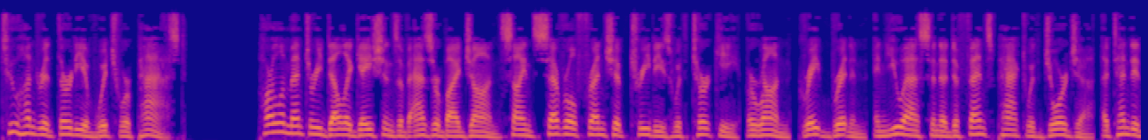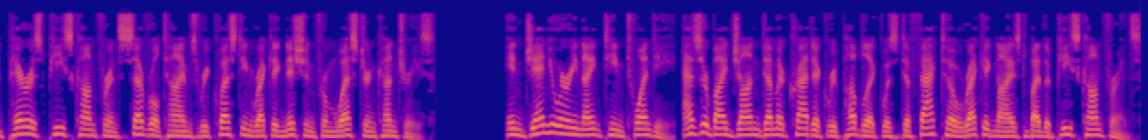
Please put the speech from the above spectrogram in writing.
230 of which were passed. Parliamentary delegations of Azerbaijan signed several friendship treaties with Turkey, Iran, Great Britain, and US and a defense pact with Georgia, attended Paris Peace Conference several times requesting recognition from Western countries. In January 1920, Azerbaijan Democratic Republic was de facto recognized by the Peace Conference.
